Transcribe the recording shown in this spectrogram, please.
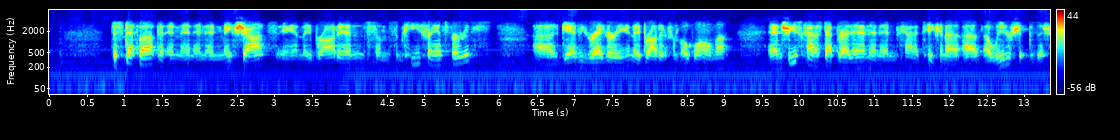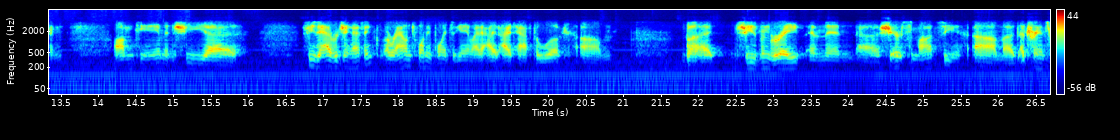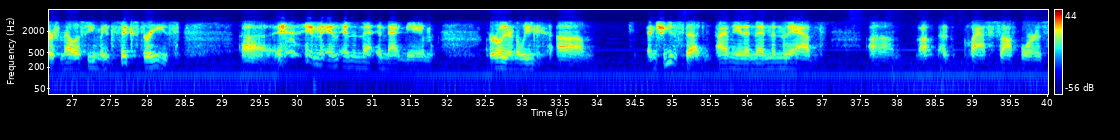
to step up and, and, and, and make shots. And they brought in some some key transfers. Uh, Gabby Gregory, and they brought in from Oklahoma and she's kind of stepped right in and, and kind of taken a, a, a leadership position on the team, and she uh, she's averaging I think around 20 points a game. I, I'd, I'd have to look, um, but she's been great. And then uh, Sarah Shematsi, um, a, a transfer from LSU, made six threes uh, in, in in that in that game earlier in the week, um, and she's a stud. I mean, and then then they have. Um, sophomores,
